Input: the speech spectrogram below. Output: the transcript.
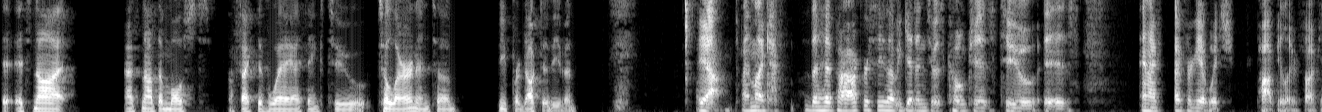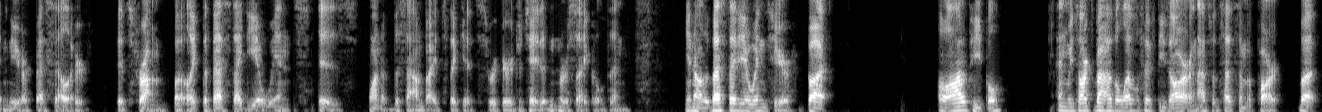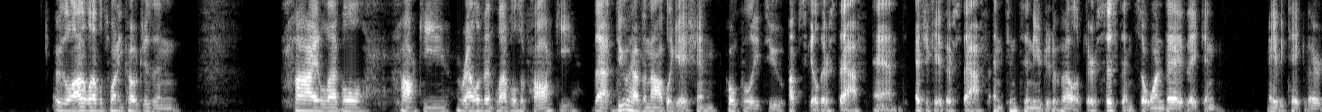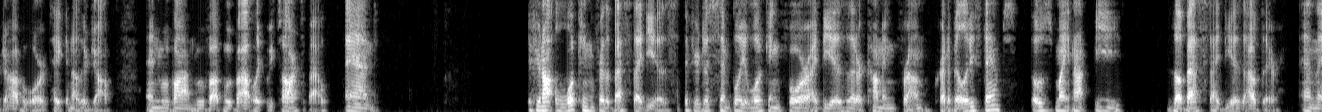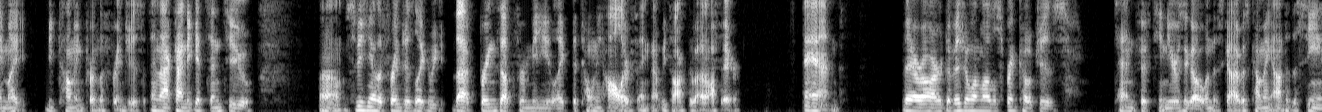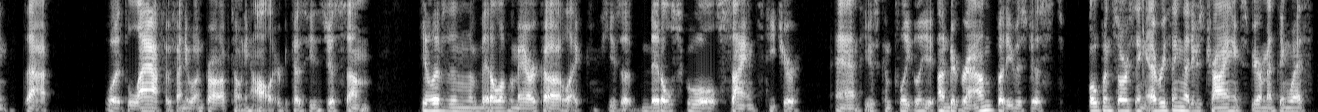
it's not that's not the most effective way I think to to learn and to be productive even. Yeah, and like the hypocrisy that we get into as coaches too is, and I I forget which popular fucking New York bestseller it's from, but like the best idea wins is one of the sound bites that gets regurgitated and recycled, and you know the best idea wins here, but a lot of people, and we talked about how the level fifties are, and that's what sets them apart, but there's a lot of level twenty coaches and high level hockey, relevant levels of hockey that do have an obligation, hopefully, to upskill their staff and educate their staff and continue to develop their assistants. So one day they can maybe take their job or take another job and move on, move up, move out, like we talked about. And if you're not looking for the best ideas, if you're just simply looking for ideas that are coming from credibility stamps, those might not be the best ideas out there. And they might be coming from the fringes, and that kind of gets into. Um, speaking of the fringes, like we that brings up for me like the Tony Holler thing that we talked about off air, and there are Division One level sprint coaches 10, 15 years ago when this guy was coming onto the scene that would laugh if anyone brought up Tony Holler because he's just some he lives in the middle of America like he's a middle school science teacher and he was completely underground but he was just open sourcing everything that he was trying, experimenting with,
